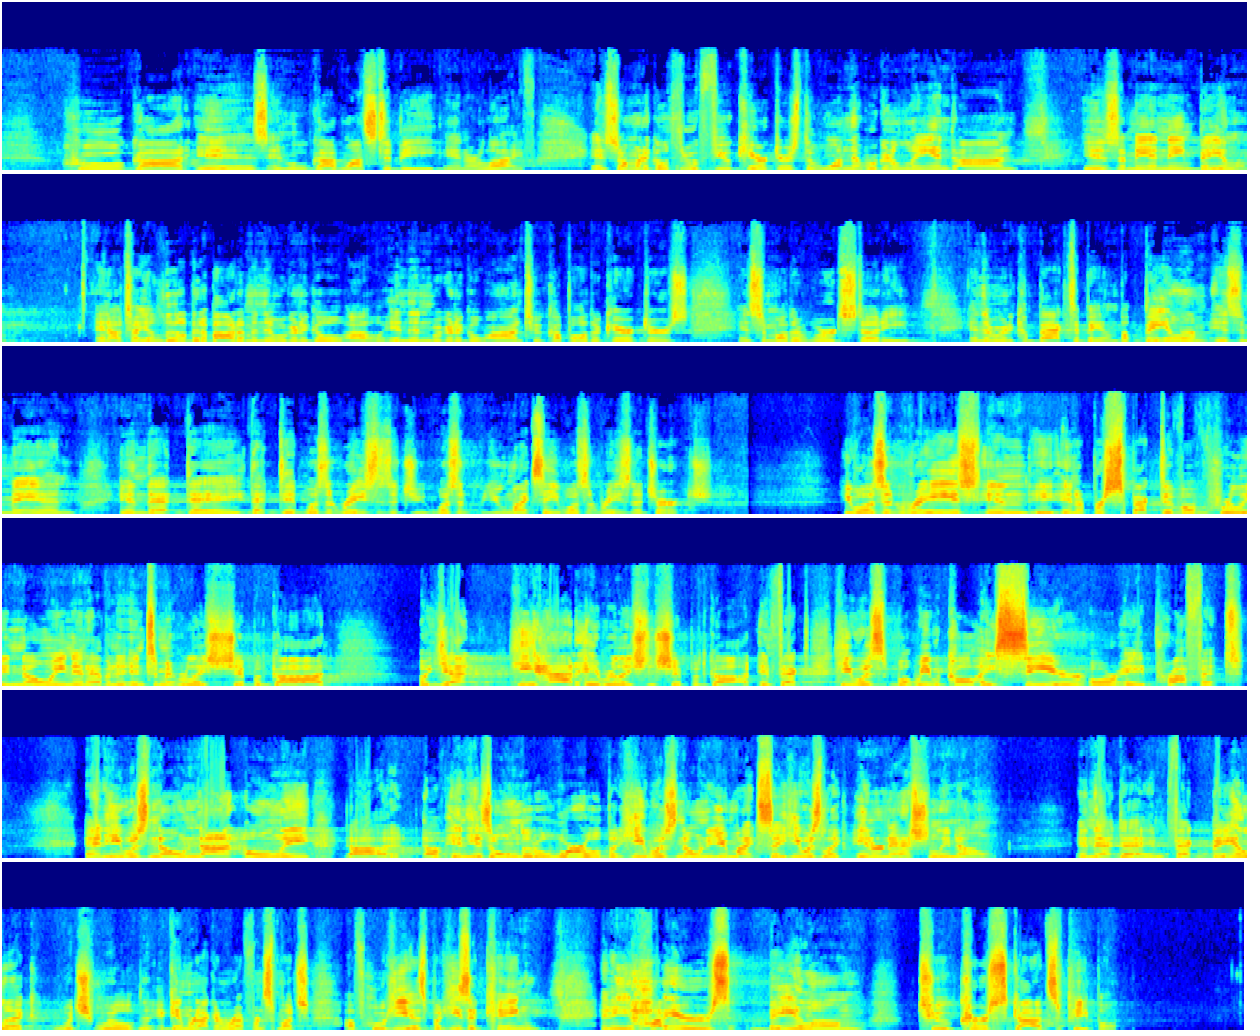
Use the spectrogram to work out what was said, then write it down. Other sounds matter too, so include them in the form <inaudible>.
who God is and who God wants to be in our life. And so I'm going to go through a few characters. The one that we're going to land on is a man named Balaam. And I'll tell you a little bit about him, and then we're going to go, uh, and then we're going to go on to a couple other characters and some other word study, and then we're going to come back to Balaam. But Balaam is a man in that day that did wasn't raised as a Jew. wasn't You might say he wasn't raised in a church. He wasn't raised in, in a perspective of really knowing and having an intimate relationship with God, but yet he had a relationship with God. In fact, he was what we would call a seer or a prophet. And he was known not only uh, in his own little world, but he was known, you might say, he was like internationally known in that day. In fact, Balak, which will, again, we're not going to reference much of who he is, but he's a king, and he hires Balaam to curse God's people.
